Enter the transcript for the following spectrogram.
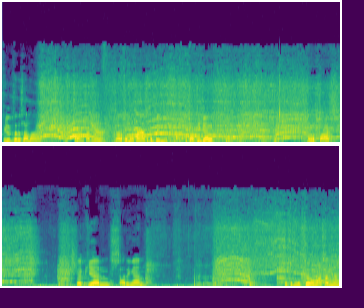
filter sama perangkatnya. Cara pemasangannya seperti ini. Kita tinggal melepas bagian saringan. Cukup mudah memasangnya.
